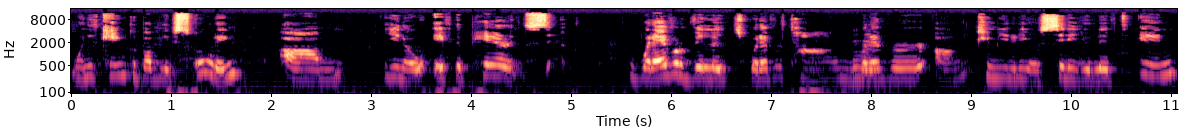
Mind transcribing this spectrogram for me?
when it came to public schooling, um, you know, if the parents, whatever village, whatever town, Mm-hmm. whatever um, community or city you lived in,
